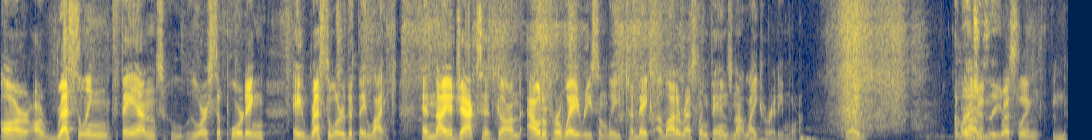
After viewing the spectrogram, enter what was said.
are are wrestling fans who who are supporting a wrestler that they like. And Nia Jax has gone out of her way recently to make a lot of wrestling fans not like her anymore. Right? Or just Allegedly. wrestling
